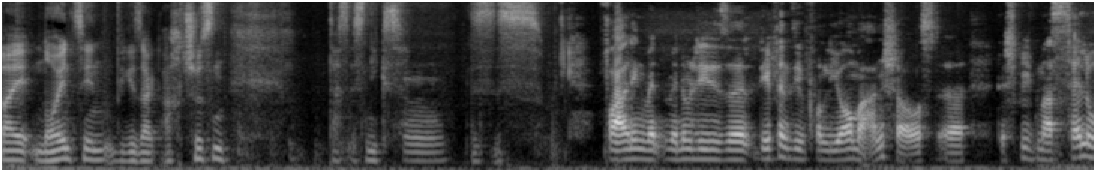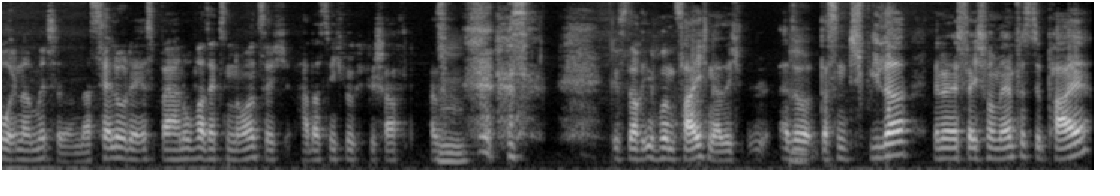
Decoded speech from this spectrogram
bei 19, wie gesagt, acht Schüssen. Das ist nichts. Mhm. Das ist. Vor allen Dingen, wenn, wenn du dir diese Defensive von Lyon mal anschaust, äh, der spielt Marcelo in der Mitte. Marcelo, der ist bei Hannover 96, hat das nicht wirklich geschafft. Also, mhm. das ist doch irgendwo ein Zeichen. Also, ich, also das sind Spieler, wenn man jetzt vielleicht von Memphis Depay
